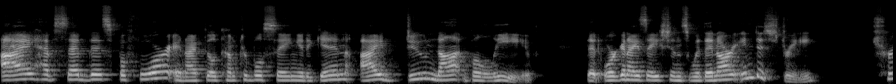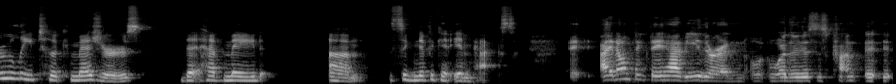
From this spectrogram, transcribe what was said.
I have said this before and I feel comfortable saying it again. I do not believe that organizations within our industry truly took measures that have made um, significant impacts. I don't think they have either. And whether this is con- it, it,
